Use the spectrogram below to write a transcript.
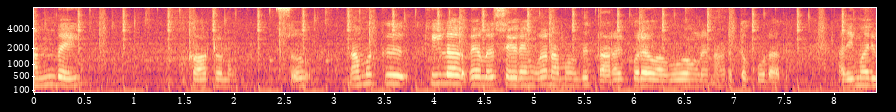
அன்பை காட்டணும். ஸோ நமக்கு கீழே வேலை செய்கிறவங்கள நம்ம வந்து தரக்குறைவாகவோ அவங்கள நடத்தக்கூடாது. அதே மாதிரி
